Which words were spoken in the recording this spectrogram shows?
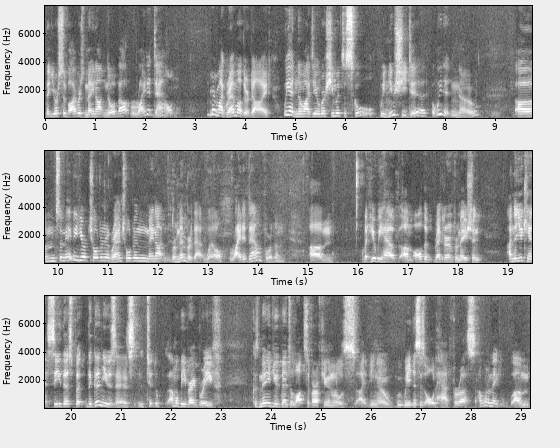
that your survivors may not know about, write it down. Remember, my grandmother died. We had no idea where she went to school. We knew she did, but we didn't know. Um, so maybe your children or grandchildren may not remember that well. Write it down for them. Um, but here we have um, all the regular information. I know you can't see this, but the good news is, to, I'm going to be very brief, because many of you have been to lots of our funerals. I, you know, we, we, this is old hat for us. I want to make um,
